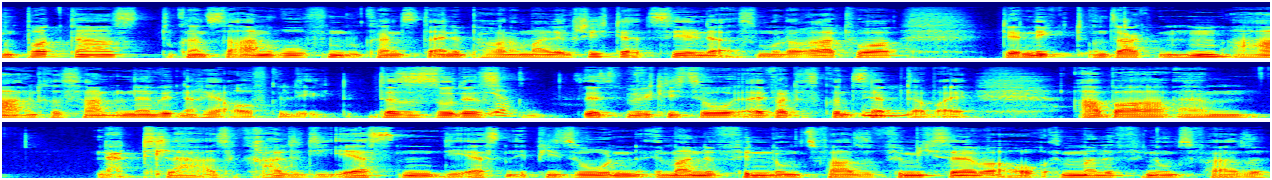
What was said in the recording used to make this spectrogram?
ein Podcast, du kannst da anrufen, du kannst deine paranormale Geschichte erzählen, da ist ein Moderator, der nickt und sagt, mhm, aha, interessant, und dann wird nachher aufgelegt. Das ist so das, ja. ist wirklich so einfach das Konzept mhm. dabei. Aber ähm, na klar, also gerade die ersten, die ersten Episoden immer eine Findungsphase. Für mich selber auch immer eine Findungsphase.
